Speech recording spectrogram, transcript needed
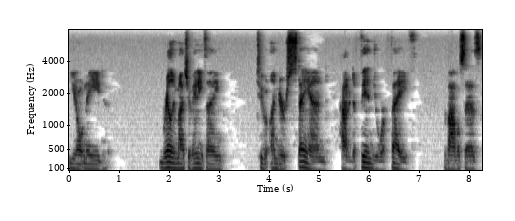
you don't need really much of anything to understand how to defend your faith. The Bible says,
